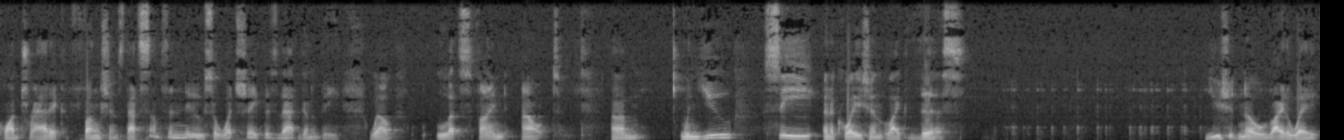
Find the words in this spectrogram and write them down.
quadratic functions. That's something new. So what shape is that going to be? Well, let's find out. Um, when you see an equation like this, you should know right away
